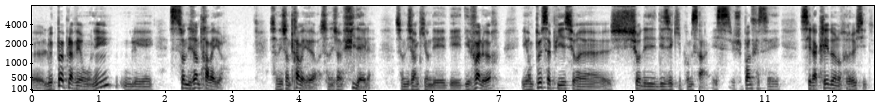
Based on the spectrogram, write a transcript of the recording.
Euh, le peuple aveyronais, où les, ce sont des gens travailleurs. Ce sont des gens travailleurs, ce sont des gens fidèles, ce sont des gens qui ont des, valeurs, et on peut s'appuyer sur, euh, sur des, équipes comme ça. Et je pense que c'est la clé de notre réussite.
